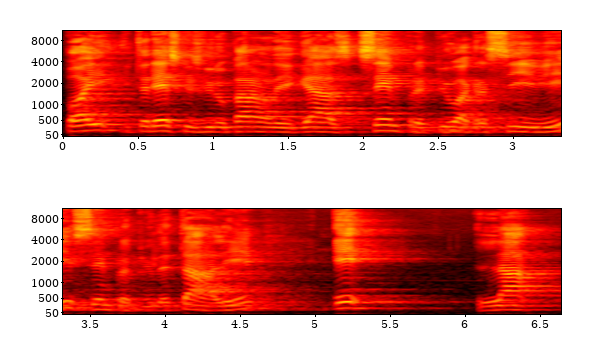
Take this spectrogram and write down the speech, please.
poi i tedeschi svilupparono dei gas sempre più aggressivi, sempre più letali e la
